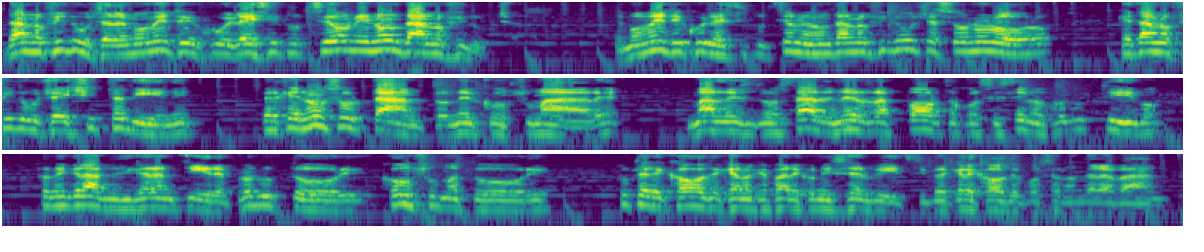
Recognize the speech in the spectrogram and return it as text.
danno fiducia nel momento in cui le istituzioni non danno fiducia. Nel momento in cui le istituzioni non danno fiducia sono loro che danno fiducia ai cittadini perché non soltanto nel consumare, ma nello stare nel rapporto col sistema produttivo sono in grado di garantire produttori, consumatori, tutte le cose che hanno a che fare con i servizi perché le cose possano andare avanti.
